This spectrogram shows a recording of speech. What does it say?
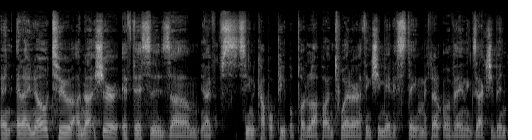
and and I know too. I'm not sure if this is. Um, I've seen a couple people put it up on Twitter. I think she made a statement. I don't know if anything's actually been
